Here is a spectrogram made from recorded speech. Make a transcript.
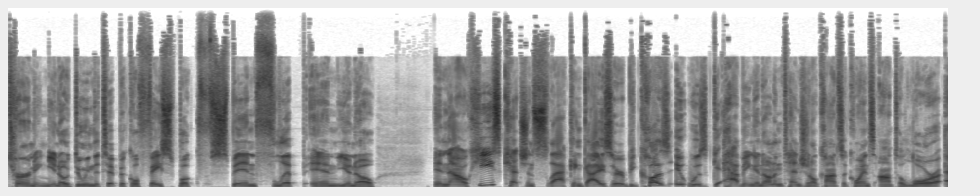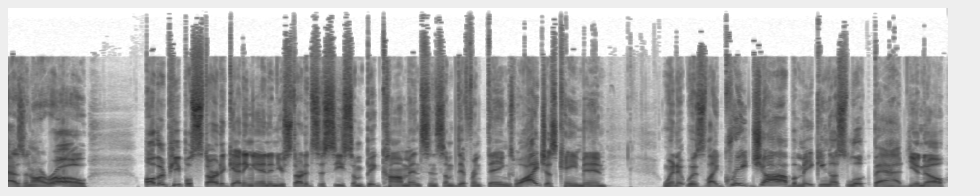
turning, you know, doing the typical Facebook spin flip and, you know, and now he's catching slack and guys are because it was having an unintentional consequence onto Laura as an RO, other people started getting in and you started to see some big comments and some different things. Well, I just came in when it was like great job of making us look bad, you know?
